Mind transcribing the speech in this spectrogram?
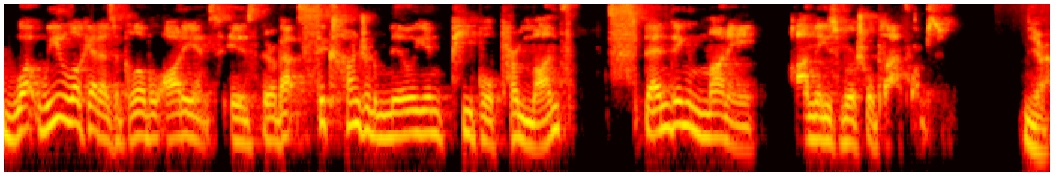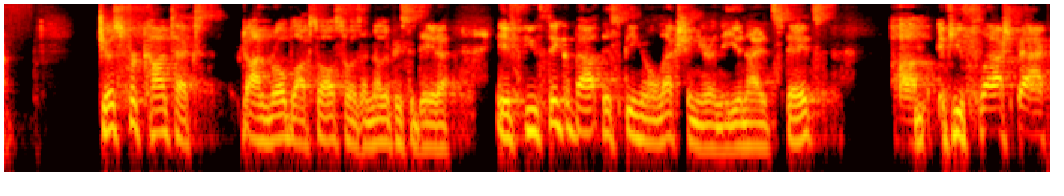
what we look at as a global audience is there are about 600 million people per month spending money on these virtual platforms. Yeah. Just for context, on Roblox also is another piece of data. If you think about this being an election year in the United States, um, if you flash back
